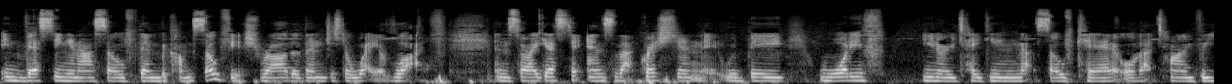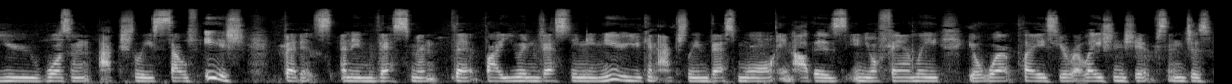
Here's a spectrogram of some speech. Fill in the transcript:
investing in ourselves then becomes selfish rather than just a way of life? And so I guess to answer that question, it would be what if you know, taking that self care or that time for you wasn't actually selfish, but it's an investment that by you investing in you, you can actually invest more in others, in your family, your workplace, your relationships, and just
